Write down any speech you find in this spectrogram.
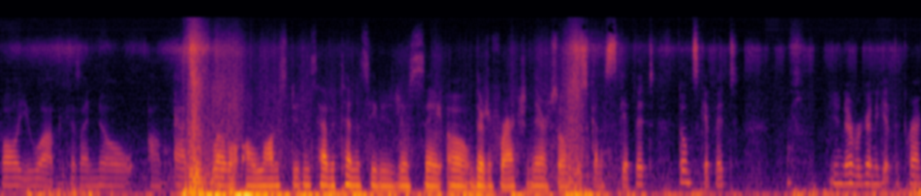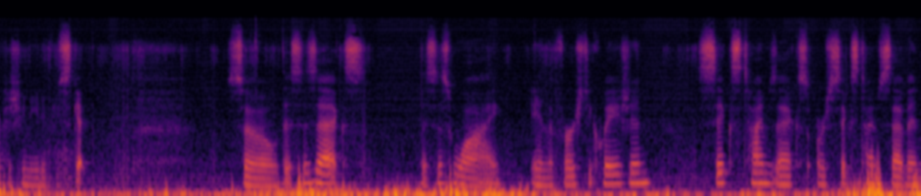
ball you up because I know um, at this level a lot of students have a tendency to just say, oh, there's a fraction there, so I'm just going to skip it. Don't skip it. You're never going to get the practice you need if you skip. So this is x, this is y. In the first equation, 6 times x or 6 times 7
